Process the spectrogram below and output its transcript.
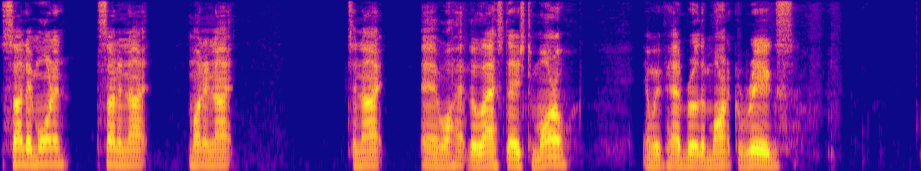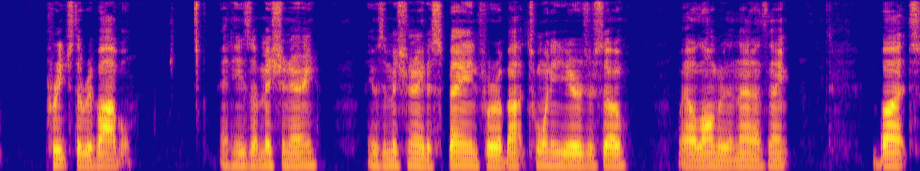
Sunday morning, Sunday night, Monday night, tonight, and we'll have the last days tomorrow. And we've had Brother Mark Riggs preach the revival. And he's a missionary. He was a missionary to Spain for about 20 years or so. Well, longer than that, I think. But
